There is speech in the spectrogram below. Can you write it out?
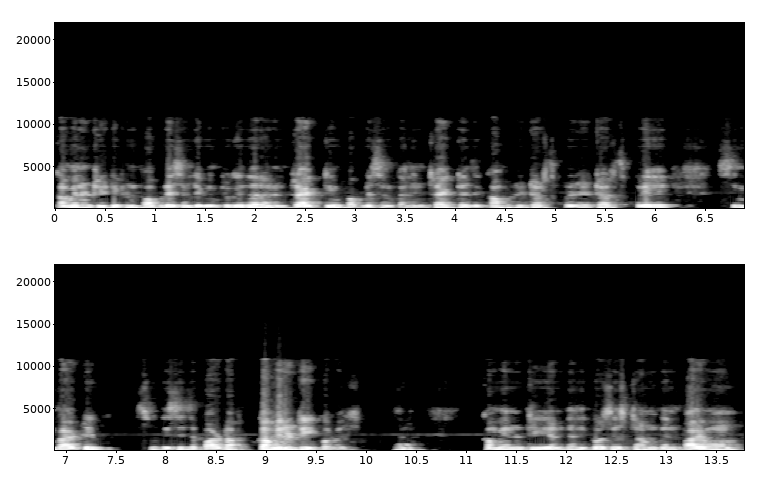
community, different population living together and interacting. Population can interact as a competitors, predators, prey, symbiotic So this is a part of community ecology. Yeah. Community and then ecosystem, then biome.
